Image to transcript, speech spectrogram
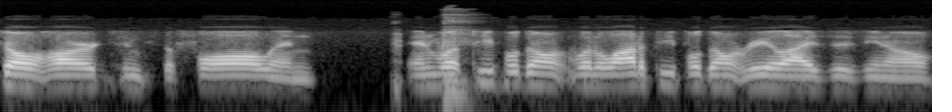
so hard since the fall, and and what people don't, what a lot of people don't realize is, you know,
